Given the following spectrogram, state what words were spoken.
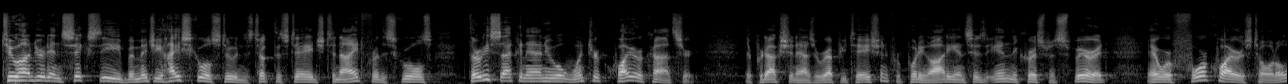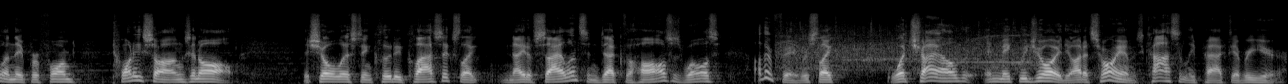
260 Bemidji High School students took the stage tonight for the school's 32nd annual Winter Choir Concert. The production has a reputation for putting audiences in the Christmas spirit. There were four choirs total and they performed 20 songs in all. The show list included classics like Night of Silence and Deck the Halls, as well as other favorites like What Child and Make We Joy. The auditorium is constantly packed every year.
